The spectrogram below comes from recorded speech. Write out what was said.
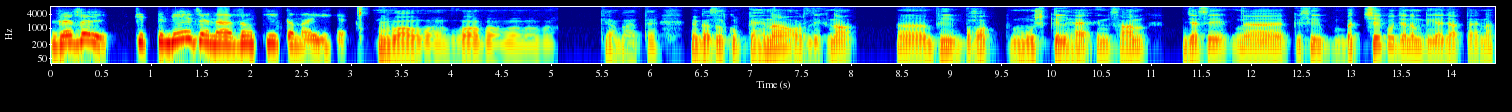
गज़ल कितने जनाजों की कमाई है। वाह वाह वाह वाह वाह वाह वाह क्या बात है। गज़ल को कहना और लिखना अ, भी बहुत मुश्किल है। इंसान जैसे अ, किसी बच्चे को जन्म दिया जाता है ना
